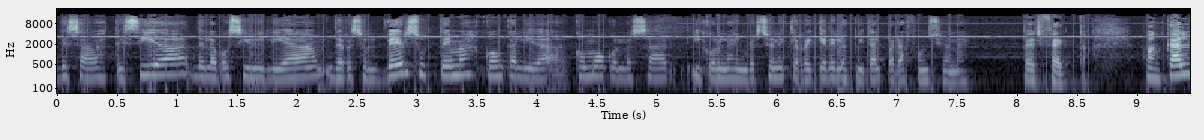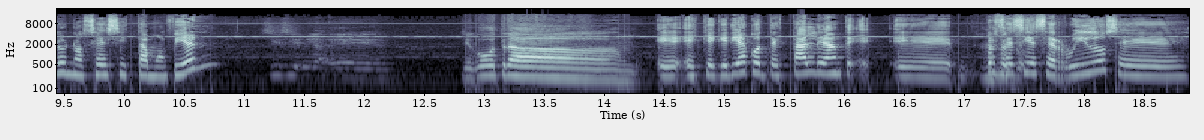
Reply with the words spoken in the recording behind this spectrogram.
desabastecida de la posibilidad de resolver sus temas con calidad, como con los SAR y con las inversiones que requiere el hospital para funcionar. Perfecto. Juan Carlos, no sé si estamos bien. Llegó otra. Eh, es que quería contestarle antes. eh, eh, no sé si ese ruido se.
